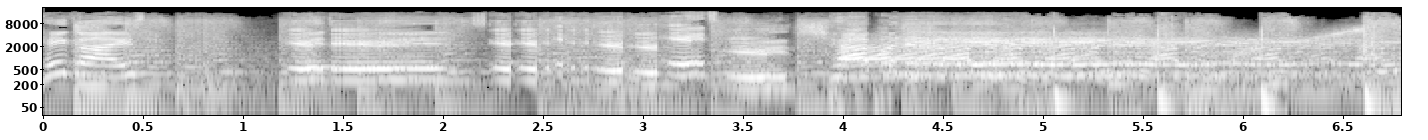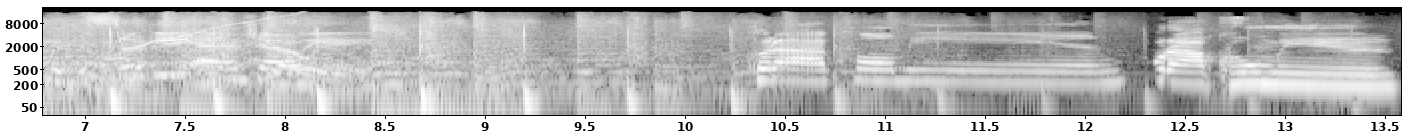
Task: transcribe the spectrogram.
Hey guys, it is It's happening with Snooki and Joey. Could I call Kura Coleman. What up, Coleman?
